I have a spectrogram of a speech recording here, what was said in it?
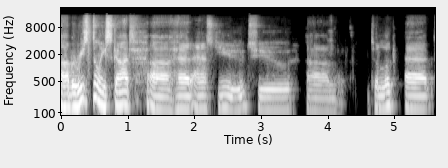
Uh, but recently, Scott uh, had asked you to um, to look at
